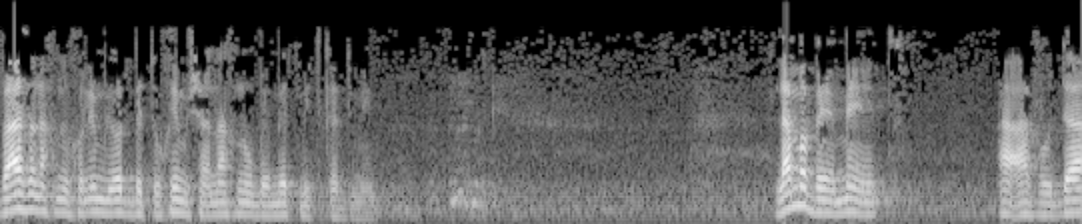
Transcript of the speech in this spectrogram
ואז אנחנו יכולים להיות בטוחים שאנחנו באמת מתקדמים. למה באמת העבודה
